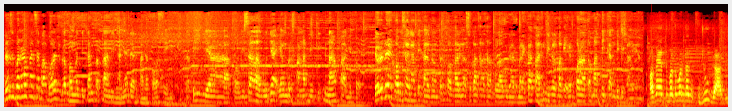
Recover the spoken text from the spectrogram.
Dan sebenarnya fans sepak bola juga menghentikan pertandingannya daripada closing tapi ya kalau bisa lagunya yang bersemangat dikit kenapa gitu? Yaudah deh kalau misalnya nanti kalian nonton kalau kalian gak suka salah satu lagu dari mereka kalian tinggal pakai earphone atau matikan TV kalian. Oke teman-teman dan juga di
